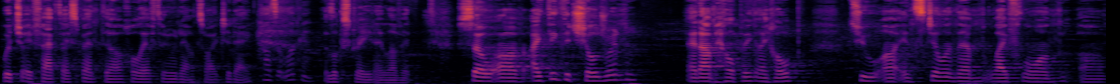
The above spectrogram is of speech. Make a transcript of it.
which in fact I spent the whole afternoon outside today. how's it looking? It looks great. I love it. So um, I think the children, and I'm helping, I hope, to uh, instill in them lifelong um,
